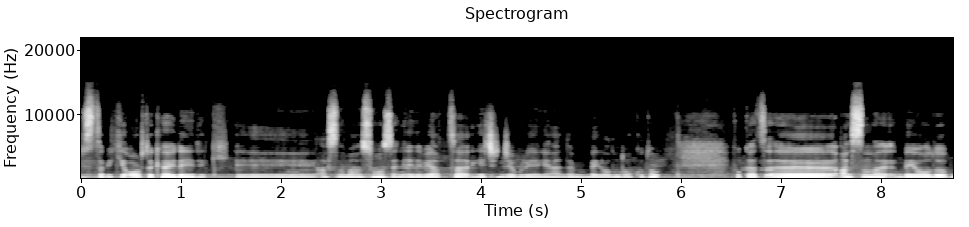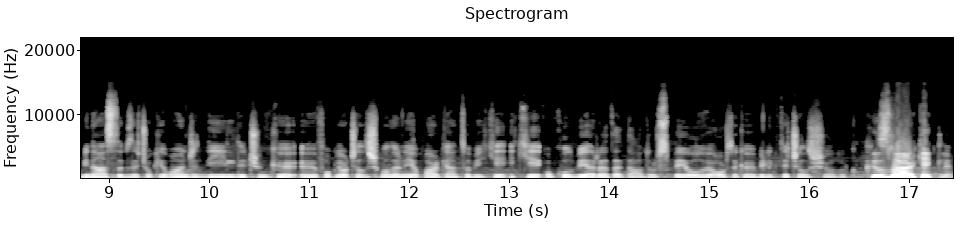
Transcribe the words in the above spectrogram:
biz tabii ki Ortaköy'deydik. Ee, aslında ben son sene edebiyatta geçince buraya geldim Beyoğlu'nda okudum fakat e, aslında Beyoğlu binası da bize çok yabancı değildi çünkü e, folklor çalışmalarını yaparken tabii ki iki okul bir arada daha doğrusu Beyoğlu ve Ortaköy birlikte çalışıyorduk Kızlı erkekli.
